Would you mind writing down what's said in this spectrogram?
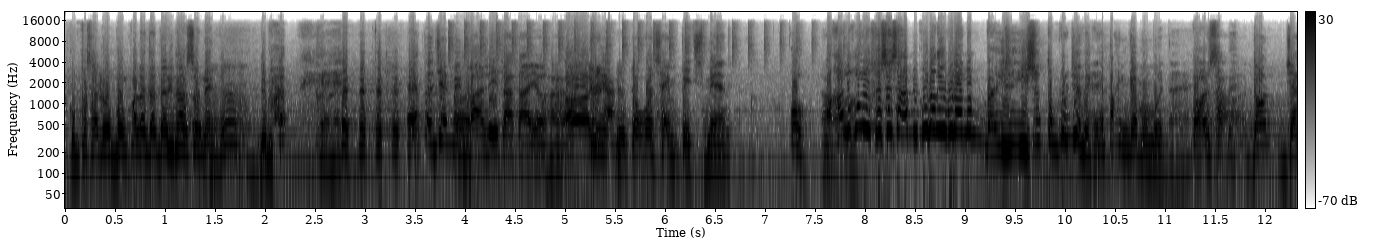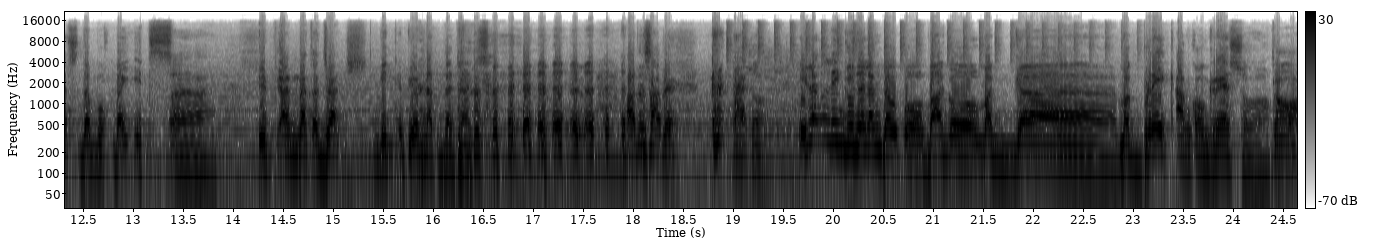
Kung pasalubong pala dadali Nelson eh. Di ba? Eto dyan, may balita tayo, ha? Oo, ano yan? Tungkol sa impeachment. Oh, akala ko kasasabi ko lang eh, wala nang issue tungkol dyan eh. Eh, pakinggan mo muna. Oo, sabi. Uh, don't judge the book by its... Uh, If I'm not a judge. if you're not the judge. Ano sabi? Ito, ilang linggo na lang daw po bago mag, ah, mag-break ang Kongreso. Oo.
